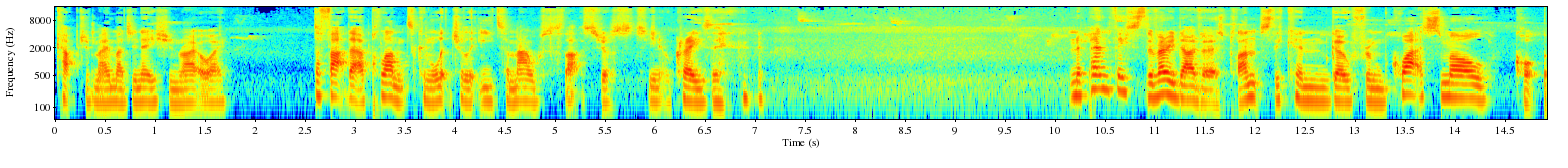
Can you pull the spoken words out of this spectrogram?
captured my imagination right away. The fact that a plant can literally eat a mouse, that's just, you know, crazy. Nepenthes, they're very diverse plants. They can go from quite a small cup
